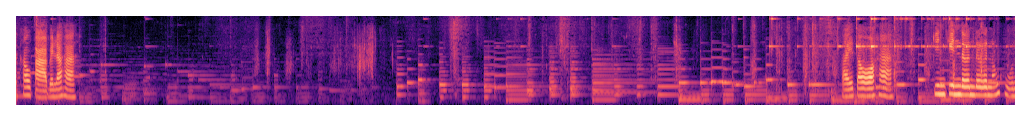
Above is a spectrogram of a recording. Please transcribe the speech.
จะเข้าป่าไปแล้วค่ะ ไปต่อค่ะ กินกินเดินเดินน้องขุน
